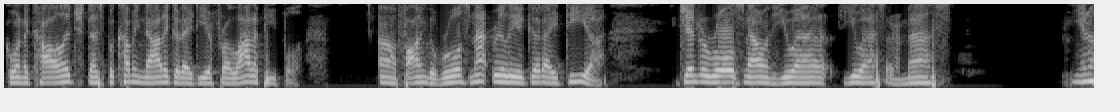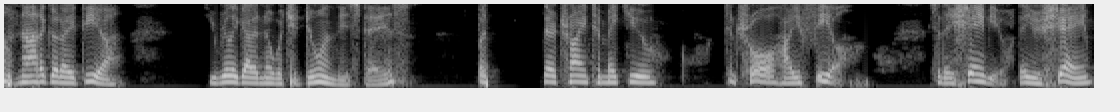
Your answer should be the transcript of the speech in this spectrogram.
Going to college, that's becoming not a good idea for a lot of people. Uh, following the rules, not really a good idea. Gender roles now in the US, US are a mess. You know, not a good idea. You really got to know what you're doing these days. But they're trying to make you control how you feel. So they shame you. They use shame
